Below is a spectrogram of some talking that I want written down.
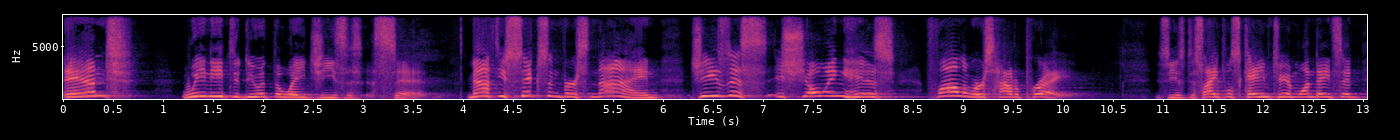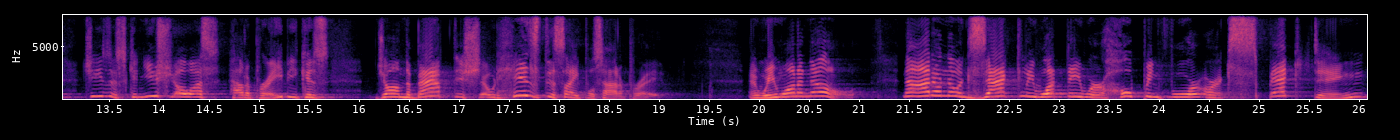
And we need to do it the way Jesus said. Matthew 6 and verse 9, Jesus is showing his followers how to pray. You see, his disciples came to him one day and said, Jesus, can you show us how to pray? Because John the Baptist showed his disciples how to pray. And we want to know. Now, I don't know exactly what they were hoping for or expecting,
